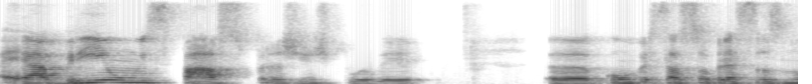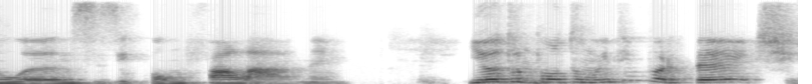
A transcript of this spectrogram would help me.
é abrir um espaço para a gente poder uh, conversar sobre essas nuances e como falar, né? E outro uhum. ponto muito importante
